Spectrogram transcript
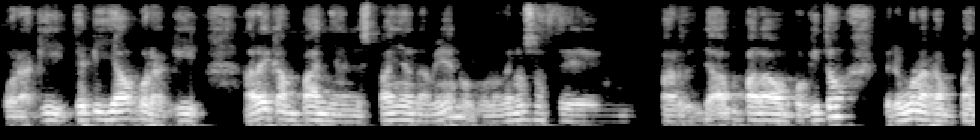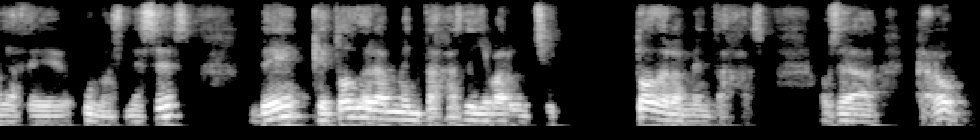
por aquí, te he pillado por aquí. Ahora hay campaña en España también, o por lo menos hace, ya han parado un poquito, pero hubo una campaña hace unos meses de que todo eran ventajas de llevar un chip. Todo eran ventajas. O sea, claro,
